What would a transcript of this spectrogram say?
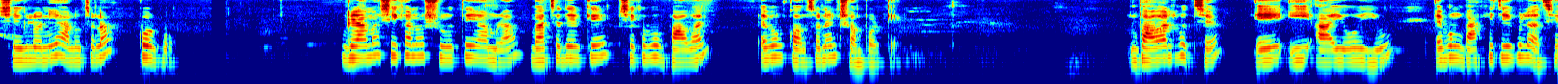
সেগুলো নিয়ে আলোচনা করব। গ্রামার শেখানোর শুরুতেই আমরা বাচ্চাদেরকে শেখাবো ভাওয়াল এবং কনসোনেন্ট সম্পর্কে। ভাওয়াল হচ্ছে এ ই আই ও ইউ এবং বাকি যেগুলো আছে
